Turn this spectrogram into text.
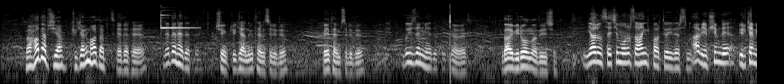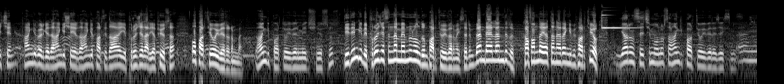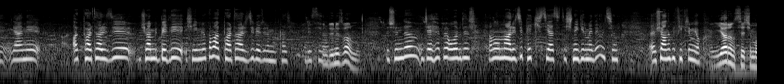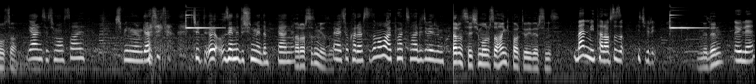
Ben HDP'çiyim. Kökenim HDP. HDP'ye. Neden HDP? Çünkü kendimi temsil ediyor. Beni temsil ediyor. Bu yüzden mi HDP? Evet. Daha biri olmadığı için. Yarın seçim olursa hangi partiye oy versiniz? Abim şimdi ülkem için hangi bölgede, hangi şehirde, hangi parti daha iyi projeler yapıyorsa o partiye oy veririm ben. Hangi partiye oy vermeyi düşünüyorsunuz? Dediğim gibi projesinden memnun olduğum partiye oy vermek istedim. Ben değerlendiririm. Kafamda yatan herhangi bir parti yok. Yarın seçim olursa hangi partiye oy vereceksiniz? Yani AK Parti harici şu an bir belli şeyim yok ama AK Parti harici veririm birkaç birisine. Düşündüğünüz var mı? Düşündüm CHP olabilir ama onun harici pek siyaset işine girmediğim için e, şu anlık bir fikrim yok. Yarın seçim olsa Yarın seçim olsa hiç bilmiyorum gerçekten. Hiç öyle üzerinde düşünmedim yani. kararsız mı yazar? Evet çok kararsızım ama AK Parti harici veririm. Yarın seçim olursa hangi partiye oy versiniz? Ben mi tarafsızım? Hiçbiri. Neden? Öyle.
